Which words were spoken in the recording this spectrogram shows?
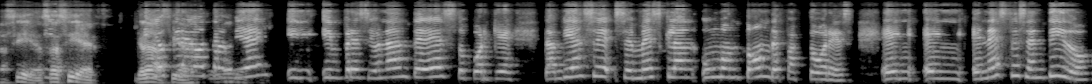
Así es, así es. Gracias. Yo creo también impresionante esto porque también se, se, mezclan un montón de factores. En, en, en este sentido,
